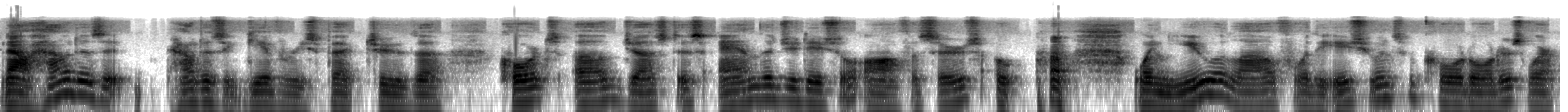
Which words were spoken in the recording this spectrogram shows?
now, how does it how does it give respect to the courts of justice and the judicial officers oh, when you allow for the issuance of court orders where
